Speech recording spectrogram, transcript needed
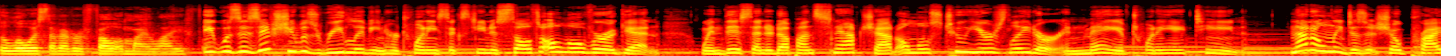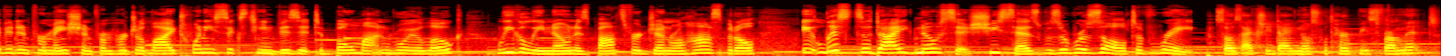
the lowest I've ever felt in my life. It was as if she was reliving her 2016 assault all over again when this ended up on Snapchat almost two years later in May of 2018. Not only does it show private information from her July 2016 visit to Beaumont and Royal Oak, legally known as Botsford General Hospital, it lists a diagnosis she says was a result of rape. So I was actually diagnosed with herpes from it,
